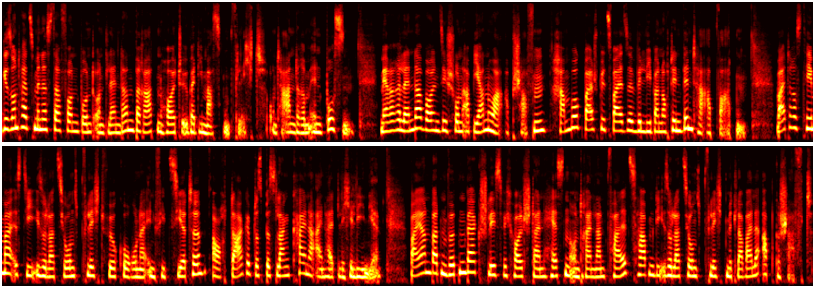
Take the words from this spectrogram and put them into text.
Gesundheitsminister von Bund und Ländern beraten heute über die Maskenpflicht, unter anderem in Bussen. Mehrere Länder wollen sie schon ab Januar abschaffen. Hamburg beispielsweise will lieber noch den Winter abwarten. Weiteres Thema ist die Isolationspflicht für Corona-Infizierte. Auch da gibt es bislang keine einheitliche Linie. Bayern, Baden-Württemberg, Schleswig-Holstein, Hessen und Rheinland-Pfalz haben die Isolationspflicht mittlerweile abgeschafft.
